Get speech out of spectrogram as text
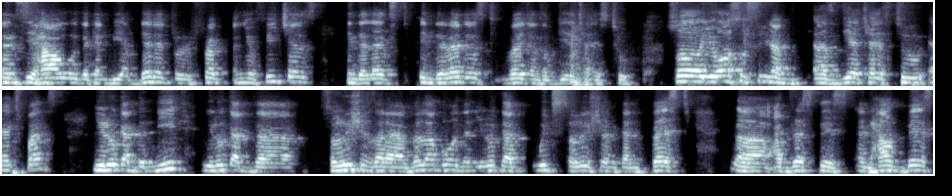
and see how they can be updated to reflect new features in the latest in the latest versions of DHIS2. So you also see that as DHIS2 experts, you look at the need, you look at the solutions that are available, then you look at which solution can best uh, address this and how best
